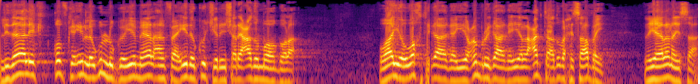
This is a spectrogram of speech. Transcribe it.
Lidaalik qofka in lagu lugeeyo meel aan faa'iida ku jirin shareecadu ma oggola waayo wakhtigaaga iyo cumrigaaga iyo lacagtaaduba xisaabbay yeelanaysaa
